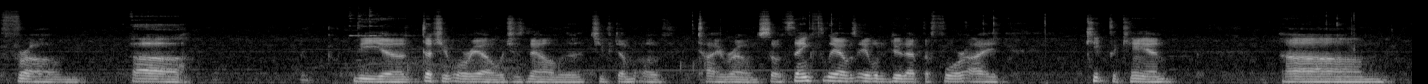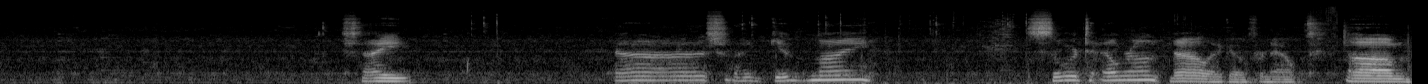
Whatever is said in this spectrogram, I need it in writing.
from uh, the uh, Duchy of Oriel, which is now the chiefdom of Tyrone. So thankfully, I was able to do that before I kicked the can. Um, should I? Uh, should I give my sword to Elrond? No, I'll let it go for now. Um,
